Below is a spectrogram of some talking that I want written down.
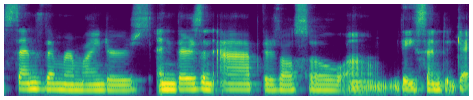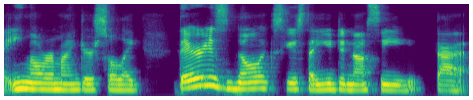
sends them reminders and there's an app there's also um they send get email reminders so like there is no excuse that you did not see that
